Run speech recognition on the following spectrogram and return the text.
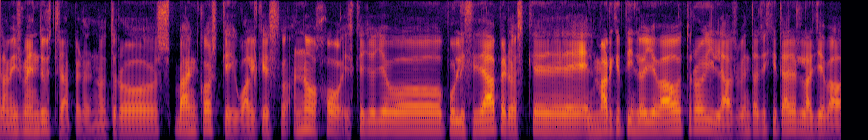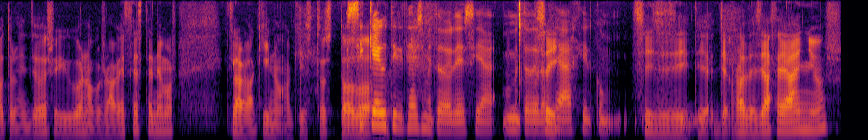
la misma industria pero en otros bancos que igual que esto no jo, es que yo llevo publicidad pero es que el marketing lo lleva otro y las ventas digitales las lleva otro. Entonces y bueno pues a veces tenemos claro aquí no aquí esto es todo. Sí que utilizáis metodología metodología ágil sí sí sí desde hace años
